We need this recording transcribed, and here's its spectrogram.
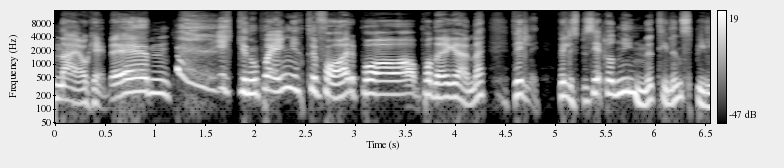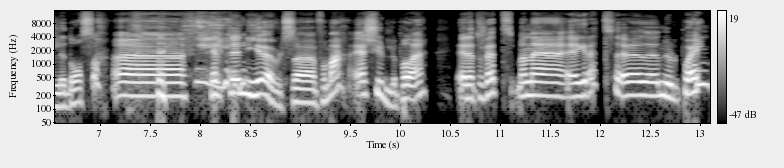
Nei, ok. Ikke noe poeng til far på, på det greiene der. Veldig, veldig spesielt å nynne til en spilledåse. Eh, helt ny øvelse for meg. Jeg skylder på det, rett og slett. Men greit, null poeng.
